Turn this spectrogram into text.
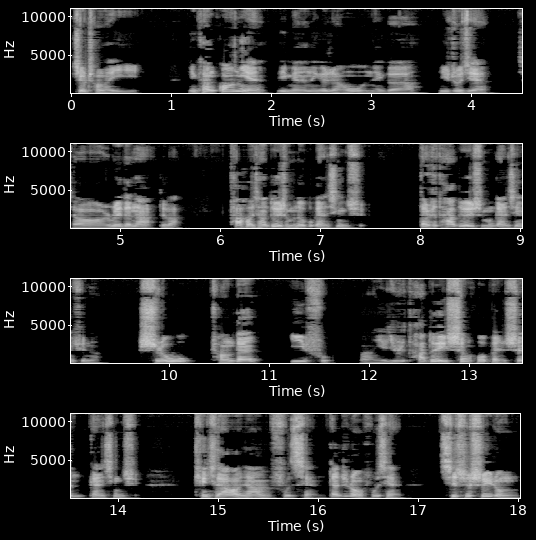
就成了意义。你看《光年》里面的那个人物，那个女主角叫瑞德娜，对吧？她好像对什么都不感兴趣，但是她对什么感兴趣呢？食物、床单、衣服啊，也就是她对生活本身感兴趣。听起来好像很肤浅，但这种肤浅其实是一种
